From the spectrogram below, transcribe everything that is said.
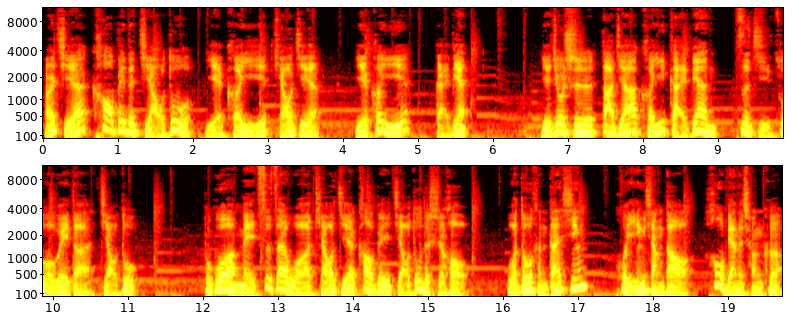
而且靠背的角度也可以调节，也可以改变。也就是大家可以改变自己座位的角度，不过每次在我调节靠背角度的时候，我都很担心会影响到后边的乘客，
